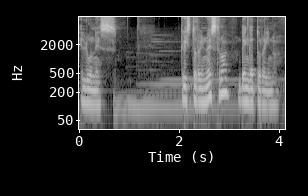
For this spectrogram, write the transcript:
el lunes. Cristo Rey nuestro, venga a tu reino.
